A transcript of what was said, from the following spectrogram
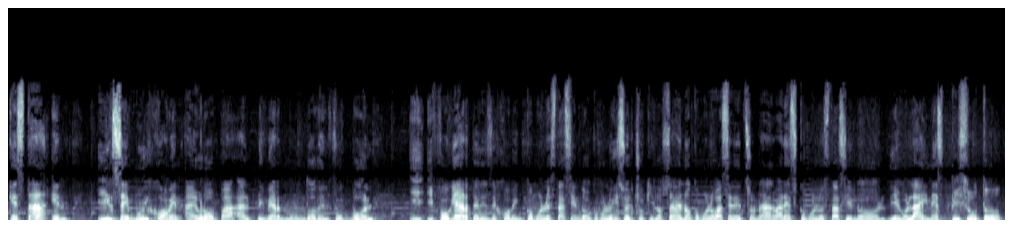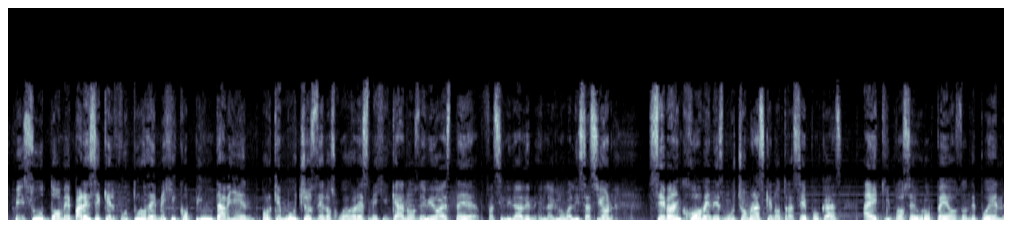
que está en irse muy joven a Europa, al primer mundo del fútbol, y, y foguearte desde joven, como lo está haciendo, como lo hizo el Chucky Lozano, como lo va a hacer Edson Álvarez, como lo está haciendo Diego Laines, Pisuto. Pisuto. Me parece que el futuro de México pinta bien, porque muchos de los jugadores mexicanos, debido a esta facilidad en, en la globalización, se van jóvenes, mucho más que en otras épocas, a equipos europeos donde pueden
